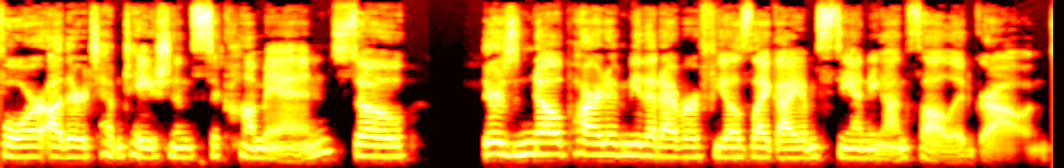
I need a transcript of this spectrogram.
for other temptations to come in. So there's no part of me that ever feels like I am standing on solid ground.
